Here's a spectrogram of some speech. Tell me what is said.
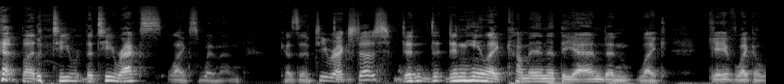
but T the T Rex likes women because it T Rex does. didn't didn't he like come in at the end and like gave like a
